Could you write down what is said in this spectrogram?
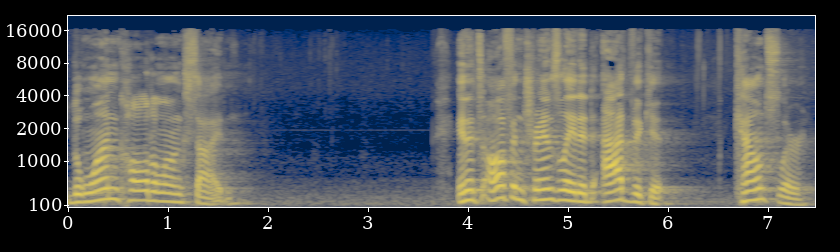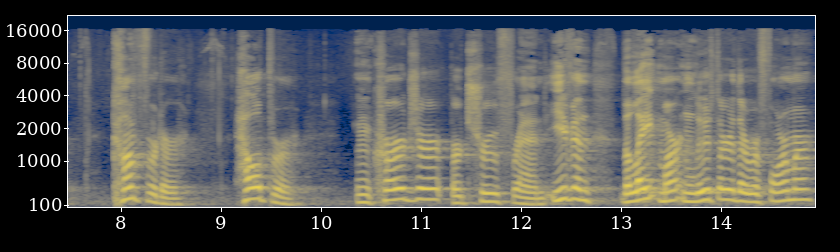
the one called alongside. And it's often translated advocate, counselor, comforter, helper, encourager, or true friend. Even the late Martin Luther, the reformer,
